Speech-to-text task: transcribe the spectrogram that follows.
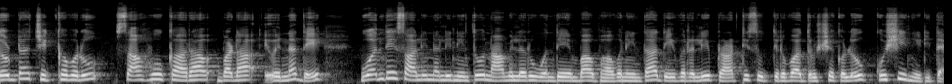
ದೊಡ್ಡ ಚಿಕ್ಕವರು ಸಾಹುಕಾರ ಬಡ ಎನ್ನದೆ ಒಂದೇ ಸಾಲಿನಲ್ಲಿ ನಿಂತು ನಾವೆಲ್ಲರೂ ಒಂದೇ ಎಂಬ ಭಾವನೆಯಿಂದ ದೇವರಲ್ಲಿ ಪ್ರಾರ್ಥಿಸುತ್ತಿರುವ ದೃಶ್ಯಗಳು ಖುಷಿ ನೀಡಿದೆ.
